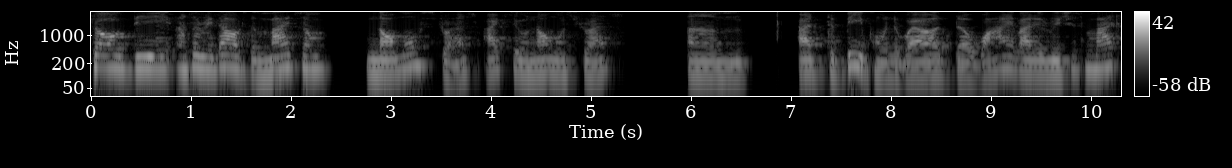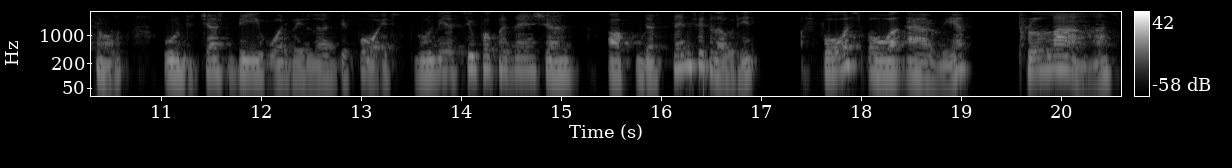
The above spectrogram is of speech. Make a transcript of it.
So the as a result, the maximum normal stress, axial normal stress, um, at the B point where the Y value reaches maximum would just be what we learned before. It would be a superposition of the centric loading force over area plus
